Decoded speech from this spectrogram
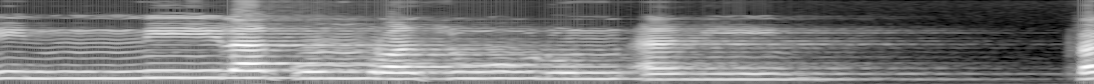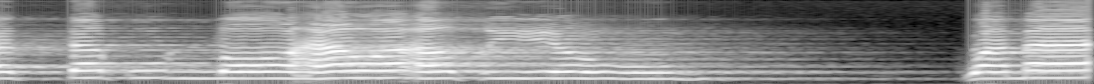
إني لكم رسول أمين فاتقوا الله وأطيعون وما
